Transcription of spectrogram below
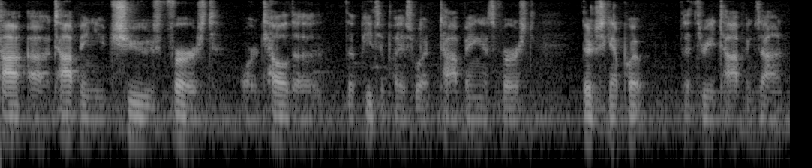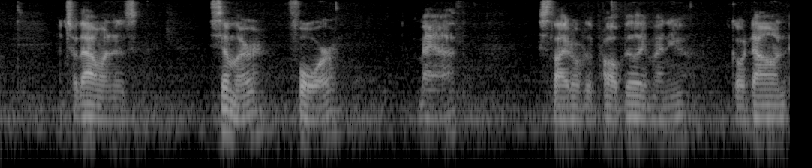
uh, topping you choose first, or tell the, the pizza place what topping is first, they're just going to put the three toppings on. And so that one is similar for math. Slide over the probability menu, go down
